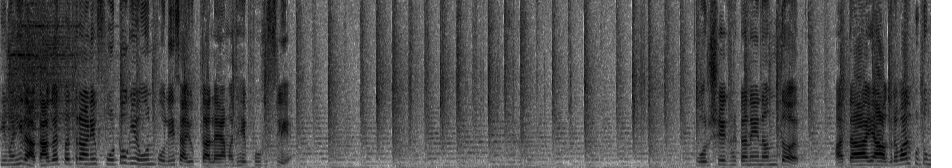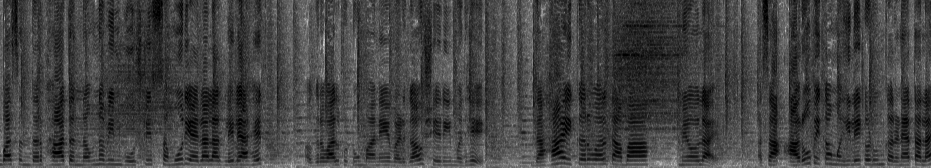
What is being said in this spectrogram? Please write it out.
ही महिला कागदपत्र आणि फोटो घेऊन पोलीस आयुक्तालयामध्ये पोहोचली आहे. पोरशे घटनेनंतर आता या अग्रवाल कुटुंबासंदर्भात नवनवीन गोष्टी समोर यायला लागलेल्या आहेत. अग्रवाल कुटुंबाने वडगाव शेरीमध्ये दहा एकरवर ताबा मिळवलाय असा आरोप एका महिलेकडून करण्यात आलाय.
